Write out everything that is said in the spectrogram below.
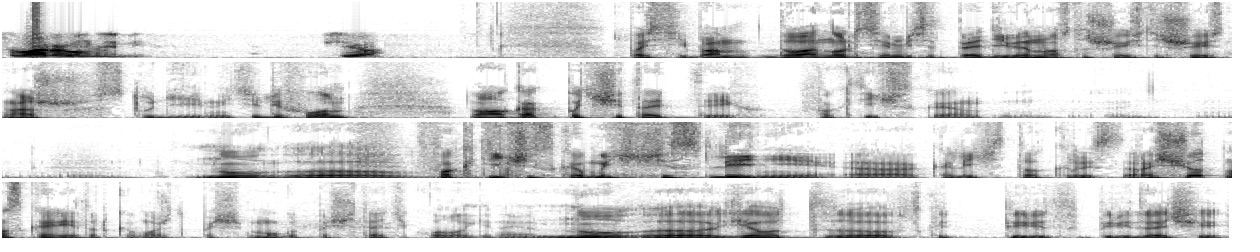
с воронами. Все. Спасибо. 2075-96-6 наш студийный телефон. Ну а как подсчитать-то их фактическое ну, э, в фактическом исчислении э, количества крыс. Расчетно скорее только может, могут посчитать экологи, наверное. Ну, э, я вот э, сказать, перед передачей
